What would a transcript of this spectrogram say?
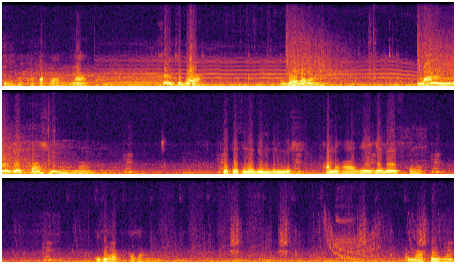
Şimdi pataklarım lan. Şu tipe bak. Geberem. Lan yürü git başımdan lan. Tepesine bindirmiş. Kamikazeye geliyor üstüne. Bizi korkutacak. O ne yapıyoruz lan?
